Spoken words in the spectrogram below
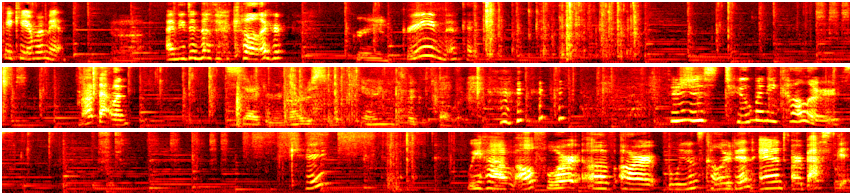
Hey, cameraman. Uh, I need another color. green. Green, okay. Not that one. Sad you're an artist and you can't even pick a color. There's just too many colors. Okay. We have all four of our balloons colored in and our basket.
